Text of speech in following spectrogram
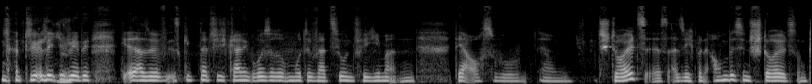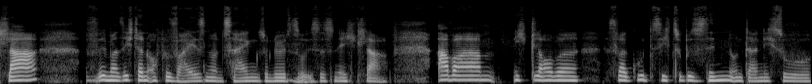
natürlich, ja. also es gibt natürlich keine größere Motivation für jemanden, der auch so ähm, stolz ist. Also ich bin auch ein bisschen stolz und klar will man sich dann auch beweisen und zeigen, so nö, so mhm. ist es nicht, klar. Aber ich glaube, es war gut, sich zu besinnen und da nicht so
